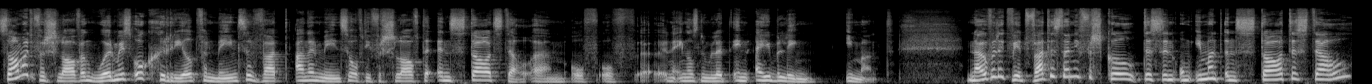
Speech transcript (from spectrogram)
Saam met verslawing hoor mens ook gereeld van mense wat ander mense of die verslaafde in staat stel, um, of of uh, in Engels noem hulle dit enabling iemand. Nou wil ek weet, wat is dan die verskil tussen om iemand in staat te stel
